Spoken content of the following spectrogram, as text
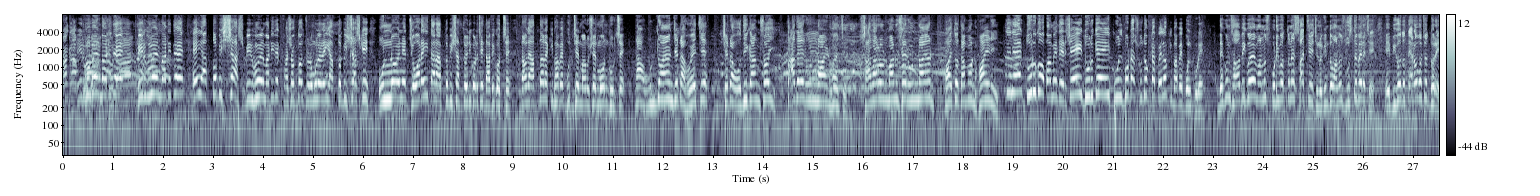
বাংলা? বীরভূমের মাটিতে বীরভূমের মাটিতে এই আত্মবিশ্বাস বীরভূমের মাটিতে শাসক দল তৃণমূলের এই আত্মবিশ্বাস কি উন্নয়নের জোয়ারেই তার আত্মবিশ্বাস তৈরি করেছে দাবি করছে? তাহলে আপনারা কীভাবে বুঝছেন মানুষের মন ঘুরছে? না উন্নয়ন যেটা হয়েছে সেটা অধিকাংশই তাদের উন্নয়ন হয়েছে। সাধারণ মানুষের উন্নয়ন হয়তো তেমন হয়নি। দিনের দুর্গ বামেদের, সেই দুর্গে এই ফুল ফোটার সুযোগটা পেল কীভাবে বোলপুরে? দেখুন, স্বাভাবিকভাবে মানুষ পরিবর্তনের স্বাদ চেয়েছিল, কিন্তু মানুষ বুঝতে পেরেছে, এই বিগত তেরো বছর ধরে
